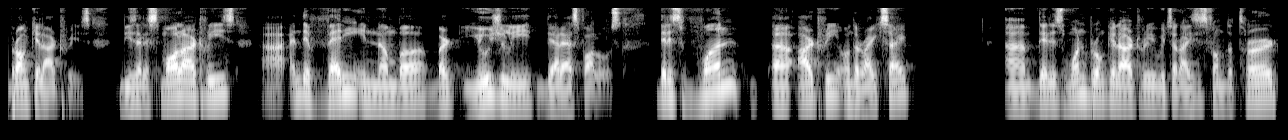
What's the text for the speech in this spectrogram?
Bronchial arteries these are small arteries and they vary in number but usually they are as follows is one uh, artery on the right side. Um, there is one bronchial artery which arises from the third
